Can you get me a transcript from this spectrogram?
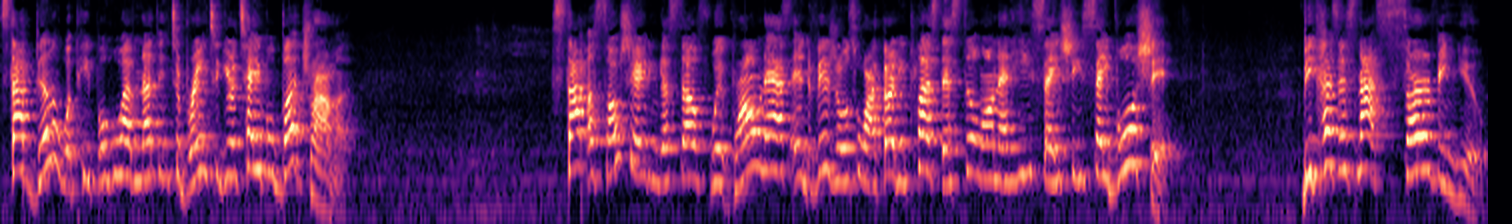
Stop dealing with people who have nothing to bring to your table but drama. Stop associating yourself with grown ass individuals who are 30 plus that's still on that he say, she say bullshit. Because it's not serving you.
